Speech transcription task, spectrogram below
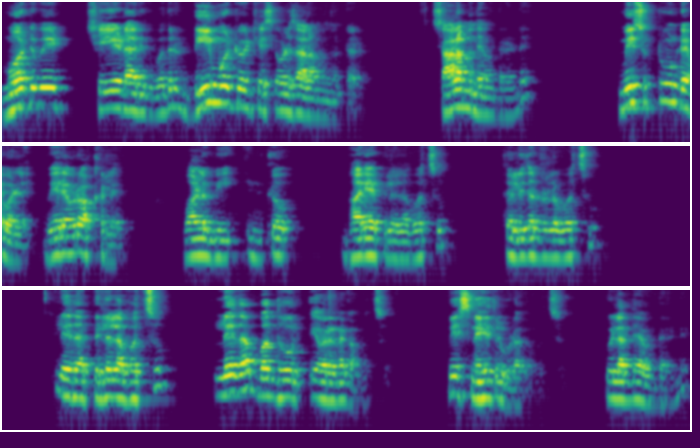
మోటివేట్ చేయడానికి బదులు డీమోటివేట్ చేసేవాళ్ళు చాలామంది ఉంటారు. చాలామంది ఏమంటారంటే మీ చుట్టూ ఉండేవాళ్ళే వేరెవరో అక్కర్లేదు. వాళ్ళు మీ ఇంట్లో భార్య పిల్లలు అవ్వచ్చు తల్లిదండ్రులు అవ్వచ్చు లేదా పిల్లలు అవ్వచ్చు లేదా బంధువులు ఎవరైనా కావచ్చు మీ స్నేహితులు కూడా కావచ్చు వీళ్ళంతా ఉంటారండి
